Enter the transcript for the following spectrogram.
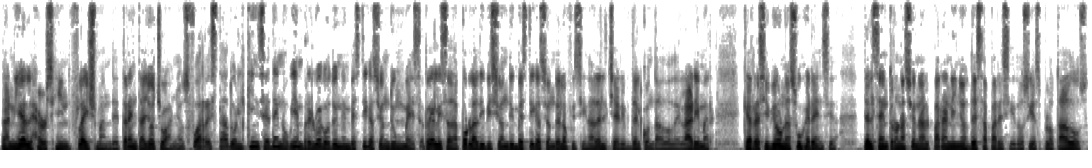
Daniel Hershin Fleischman, de 38 años, fue arrestado el 15 de noviembre luego de una investigación de un mes realizada por la División de Investigación de la Oficina del Sheriff del Condado de Larimer, que recibió una sugerencia del Centro Nacional para Niños Desaparecidos y Explotados.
